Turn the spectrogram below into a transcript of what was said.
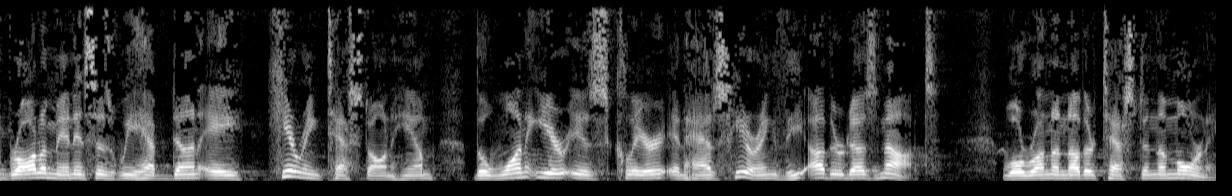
brought him in and says, we have done a hearing test on him. The one ear is clear and has hearing, the other does not. We'll run another test in the morning.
